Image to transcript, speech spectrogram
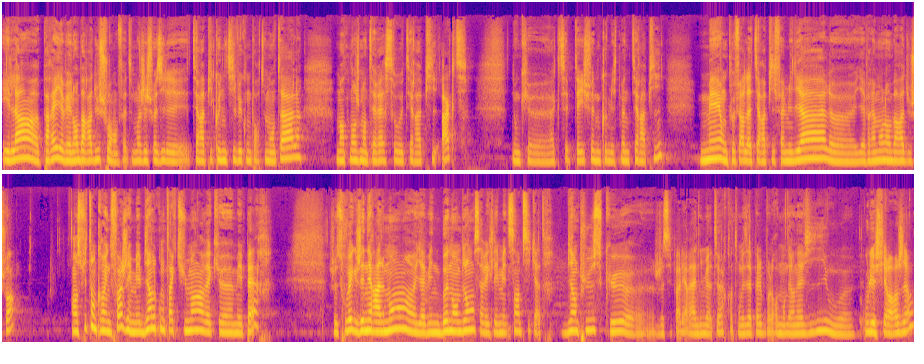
Et là, pareil, il y avait l'embarras du choix, en fait. Moi, j'ai choisi les thérapies cognitives et comportementales. Maintenant, je m'intéresse aux thérapies ACT, donc euh, Acceptation Commitment Therapy. Mais on peut faire de la thérapie familiale, euh, il y a vraiment l'embarras du choix. Ensuite, encore une fois, j'aimais bien le contact humain avec euh, mes pères je trouvais que généralement, euh, il y avait une bonne ambiance avec les médecins psychiatres, bien plus que, euh, je sais pas, les réanimateurs quand on les appelle pour leur demander un avis ou, euh, ou les chirurgiens.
